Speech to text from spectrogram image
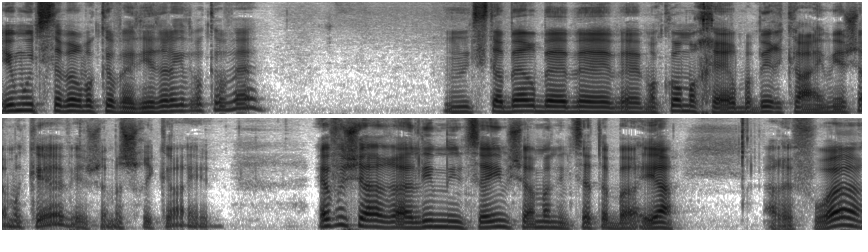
אם הוא יצטבר בכבד, יהיה דלקת בכבד. אם הוא יצטבר במקום אחר, בברכיים, יש שם כאב, יש שם שחיקה. איפה שהרעלים נמצאים, שם נמצאת הבעיה. הרפואה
